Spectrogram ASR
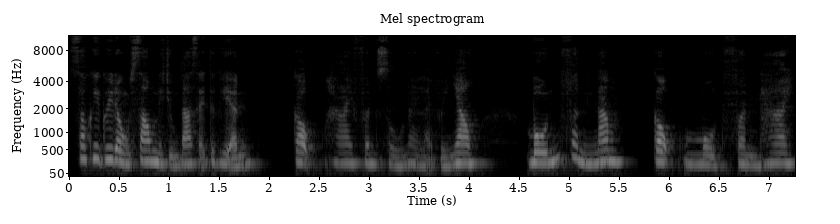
Sau khi quy đồng xong thì chúng ta sẽ thực hiện cộng hai phân số này lại với nhau. 4 phần 5 cộng 1 phần 2.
